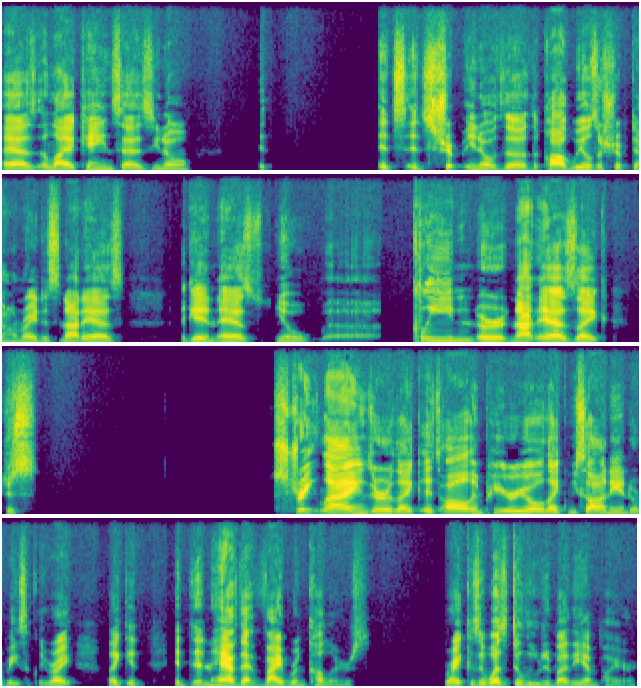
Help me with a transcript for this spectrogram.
as Elia Kane says, you know, it it's it's stripped. You know, the the cog wheels are stripped down, right? It's not as again as you know uh, clean or not as like just straight lines or like it's all imperial like we saw in Andor basically right like it it didn't have that vibrant colors right because it was diluted by the empire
